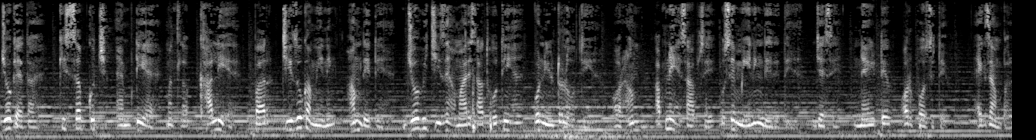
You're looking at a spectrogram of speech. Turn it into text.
जो कहता है कि सब कुछ एम्प्टी है मतलब खाली है, पर चीज़ों का मीनिंग हम देते हैं। जो भी चीज़ें हमारे साथ होती हैं, वो न्यूट्रल होती हैं, और हम अपने हिसाब से उसे मीनिंग दे देते हैं, जैसे नेगेटिव और पॉजिटिव एग्ज़ाम्पल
